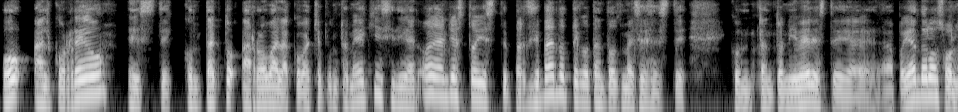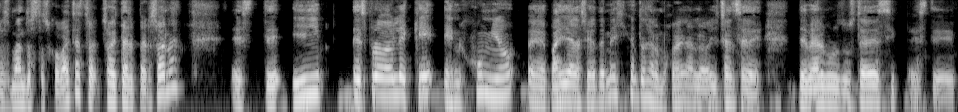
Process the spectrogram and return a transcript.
o al correo este, contacto arroba lacovacha.mx y digan, oigan, yo estoy este, participando, tengo tantos meses este, con tanto nivel este, apoyándolos o les mando estos covachas, soy, tal persona, este, y es probable que en junio eh, vaya a la Ciudad de México, entonces a lo mejor hay chance de, de, ver algunos de ustedes y este,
